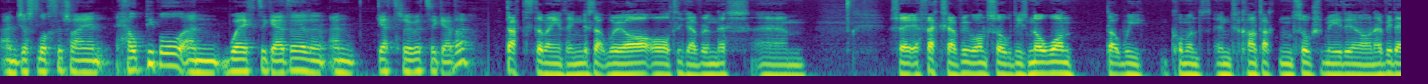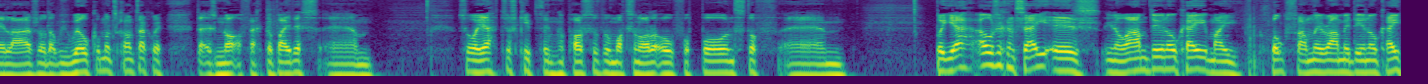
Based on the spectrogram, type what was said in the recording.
and just look to try and help people and work together and, and get through it together. That's the main thing is that we are all together in this. Um, so it affects everyone. So there's no one that we come in, into contact on social media and on everyday lives, or that we will come into contact with that is not affected by this. Um, so yeah, just keep thinking positive and watching a lot of old football and stuff. Um, but yeah, all I can say is, you know, I'm doing okay. My close family around me doing okay.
